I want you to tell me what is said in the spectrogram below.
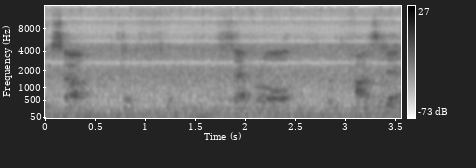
We saw several with positive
